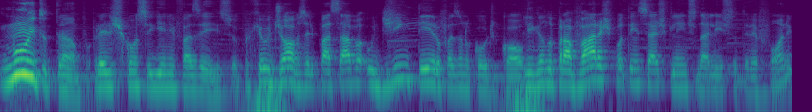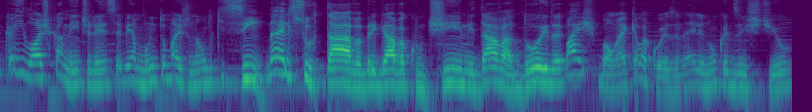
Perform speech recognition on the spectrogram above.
muito trampo para eles conseguirem fazer isso, porque o Jobs ele passava o dia inteiro fazendo cold call, ligando para vários potenciais clientes da lista telefônica e logicamente ele recebia muito mais não do que sim. Né? Ele surtava, brigava com o time, dava doida, mas bom, é aquela coisa, né? Ele nunca desistiu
